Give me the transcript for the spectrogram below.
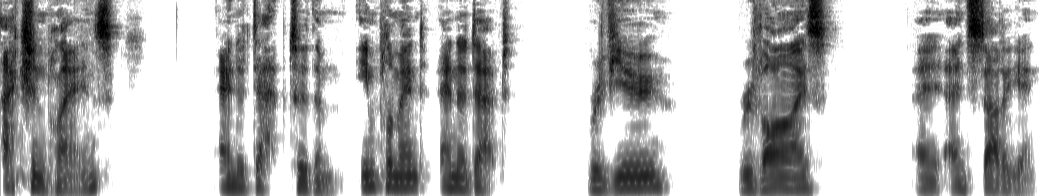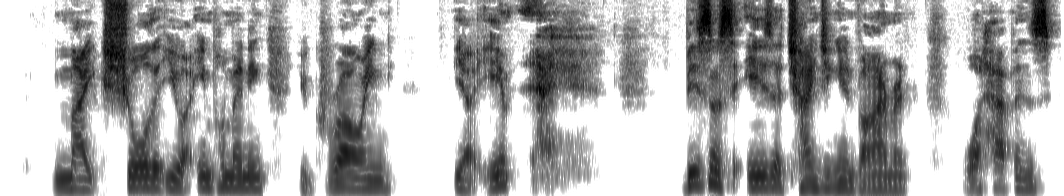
action plans and adapt to them. Implement and adapt. Review, revise, and, and start again. Make sure that you are implementing, you're growing. You know, Im- business is a changing environment. What happens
